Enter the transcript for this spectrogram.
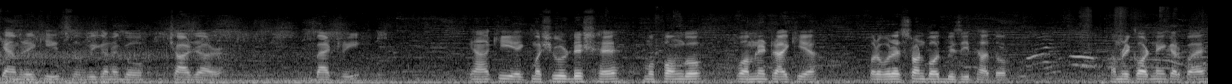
कैमरे की। So we gonna go charge our battery यहाँ की एक मशहूर डिश है मोफोंगो वो हमने ट्राई किया, पर वो रेस्टोरेंट बहुत बिज़ी था तो हम रिकॉर्ड नहीं कर पाए।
